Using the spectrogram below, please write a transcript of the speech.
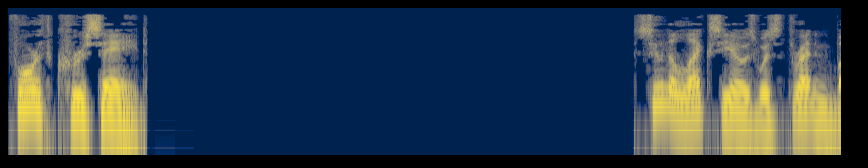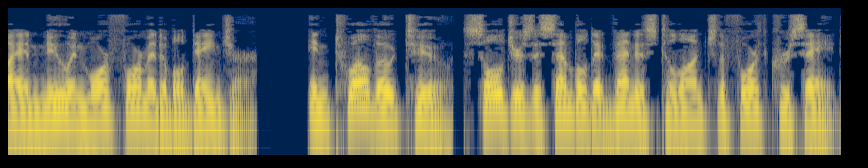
Fourth Crusade Soon Alexios was threatened by a new and more formidable danger. In 1202, soldiers assembled at Venice to launch the Fourth Crusade.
